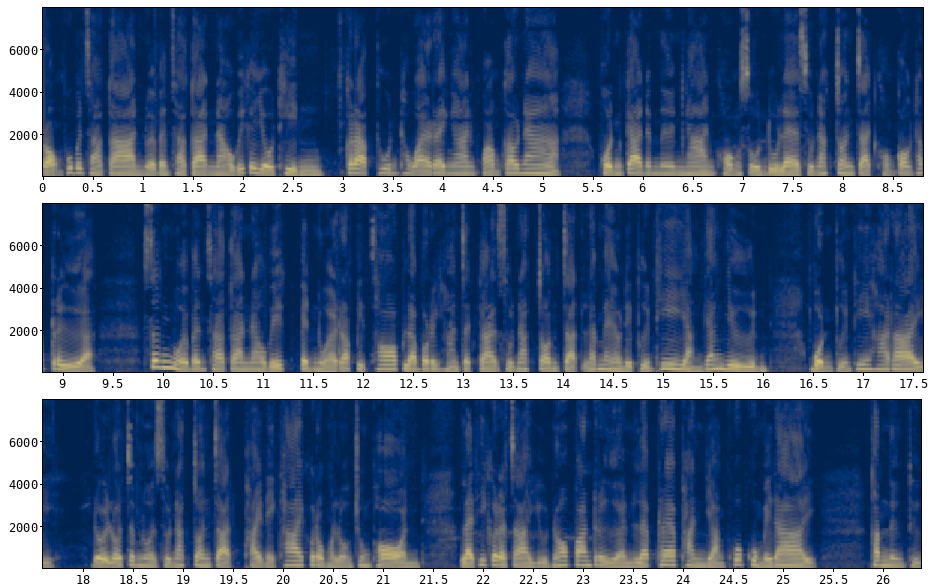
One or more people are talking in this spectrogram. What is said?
รองผู้บัญชาการหน่วยบัญชาการนาวิกโยธิน กราบทูลถวายรายงานความก้าวหน้า ผลการดำเนินงานของศูนย์ดูแลสุนัขจรจัดของกองทัพเรือ ซึ่งหน่วยบัญชาการนาวิก เป็นหน่วยรับผิดชอบ และบริหารจัดการสุนัขจรจัดและแมวในพื้นที่อย่างยั่งยืน บนพื้นที่5ไร่โดยลดจำนวนสุนัขจรจัดภายในค่ายกรมหลวงชุมพร และที่กระจายอยู่นอกบ้านเรือน และแพร่พันธุ์อย่างควบคุมไม่ได้คำนึงถึง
